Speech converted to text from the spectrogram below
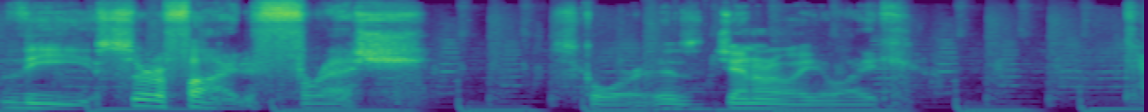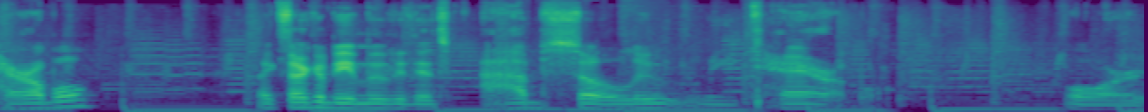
the certified fresh score is generally like terrible. Like there could be a movie that's absolutely terrible, or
